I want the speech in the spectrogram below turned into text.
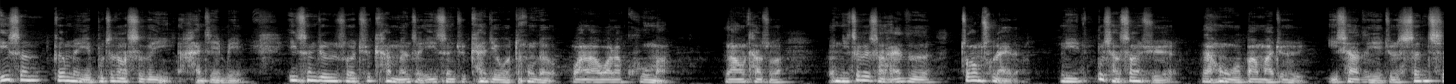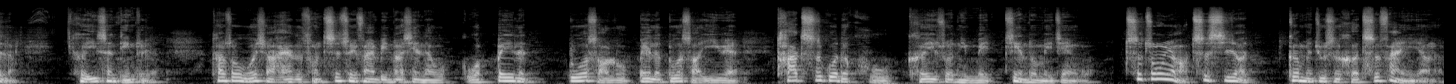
医生根本也不知道是个罕见病，医生就是说去看门诊，医生就看见我痛的哇啦哇啦哭嘛，然后他说，你这个小孩子装出来的，你不想上学，然后我爸妈就一下子也就生气了，和医生顶嘴了。他说我小孩子从七岁犯病到现在，我我背了多少路，背了多少医院，他吃过的苦可以说你没见都没见过，吃中药吃西药根本就是和吃饭一样的。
